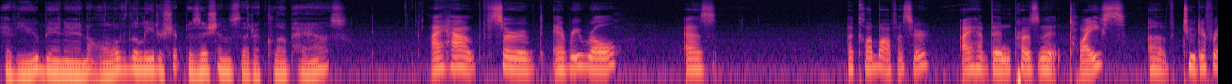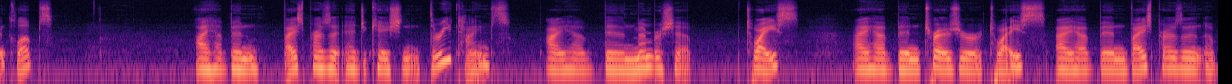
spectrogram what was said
Have you been in all of the leadership positions that a club has? I have served every role as a club officer. I have been president twice of two different clubs. I have been vice president education three times. I have been membership twice. I have been treasurer twice. I have been vice president of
